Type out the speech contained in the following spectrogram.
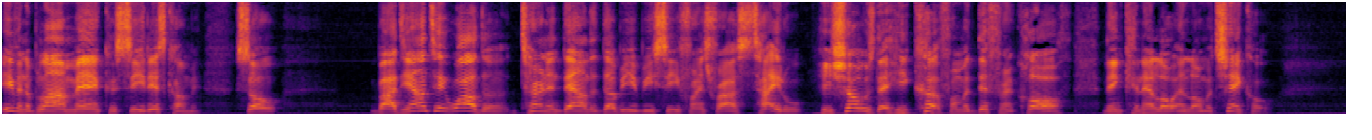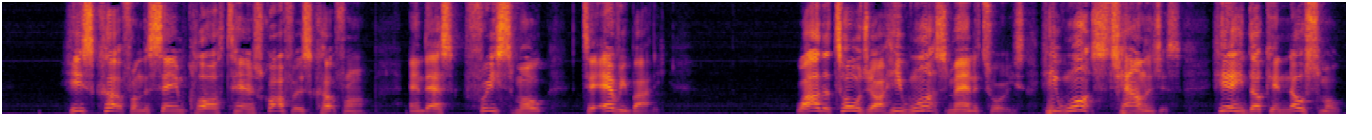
Even a blind man could see this coming. So by Deontay Wilder turning down the WBC French fries title, he shows that he cut from a different cloth than Canelo and Lomachenko. He's cut from the same cloth Terence Crawford is cut from, and that's free smoke to everybody. Wilder told y'all he wants mandatories. He wants challenges. He ain't ducking no smoke.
